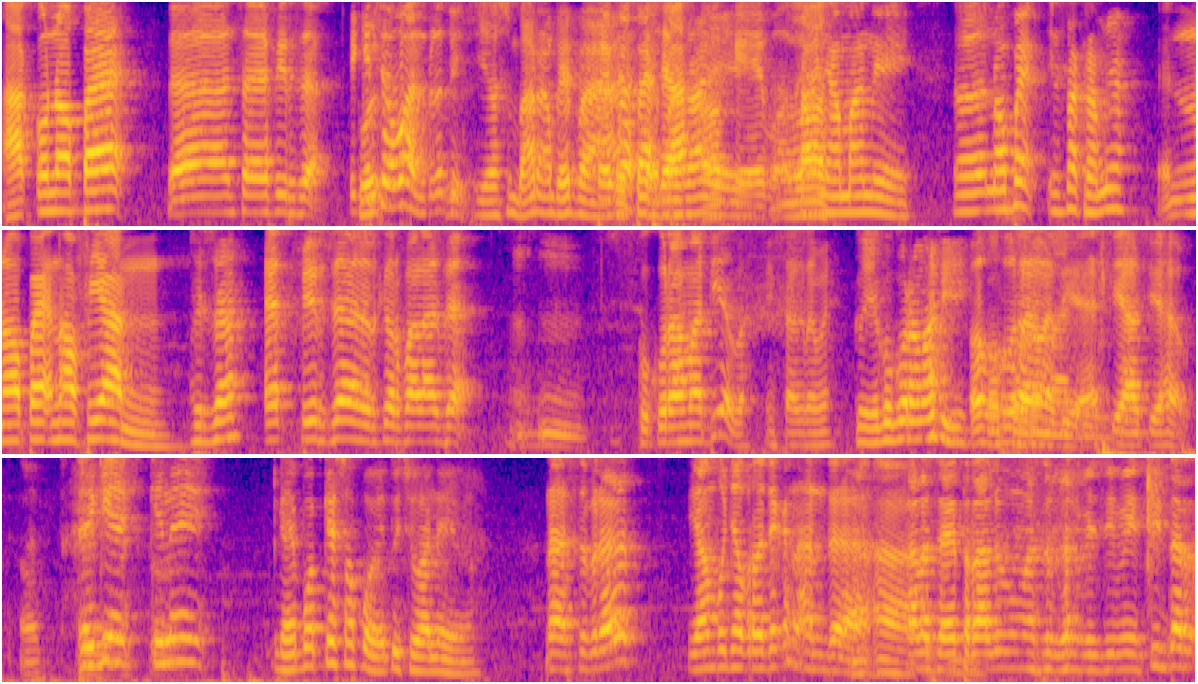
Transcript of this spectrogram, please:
Aku nopek Dan saya Firza. Iki cawan berarti. ya sembarang bebas. Bebas ya? ae. Oke, boleh. Sak nyamane. Eh Nope Instagramnya nopek Novian. Firza. At Firza underscore Falaza. Heeh. Kuku Ramadi apa Instagramnya? Ya Koko Ramadi. Oh, Kuku Kuku Ramadi Ramadi. ya. Siap, siap. Eh iki kene gawe podcast apa ya tujuannya ya? Nah, sebenarnya yang punya proyek kan Anda. Heeh. Kalau saya terlalu memasukkan visi misi ntar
